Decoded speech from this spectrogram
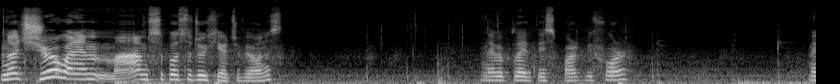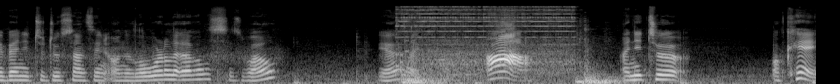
Not sure what I'm I'm supposed to do here to be honest. Never played this part before. Maybe I need to do something on the lower levels as well. Yeah, like Ah! I need to Okay,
